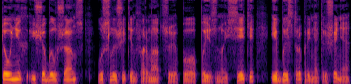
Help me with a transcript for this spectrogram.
то у них еще был шанс услышать информацию по поездной сети и быстро принять решение.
